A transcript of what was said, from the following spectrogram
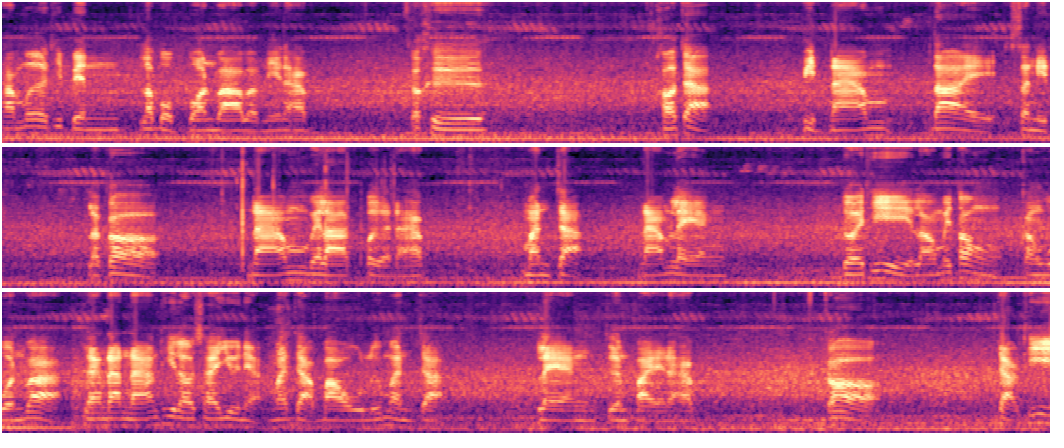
ทัมเมอร์ที่เป็นระบบบอลวาล์วแบบนี้นะครับ ก็คือ เขาจะปิดน้ำได้สนิท แล้วก็น้ำเวลาเปิดนะครับ มันจะน้ำแรง โดยที่เราไม่ต้องกังวลว่าแรงดันน้ำที่เราใช้อยู่เนี่ย มันจะเบาหรือมันจะแรงเกินไปนะครับ ก็จากที่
